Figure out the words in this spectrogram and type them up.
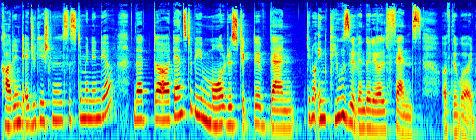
current educational system in India that uh, tends to be more restrictive than, you know, inclusive in the real sense of the word.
